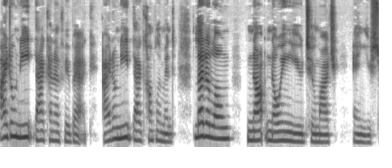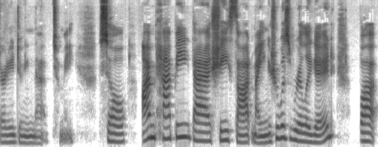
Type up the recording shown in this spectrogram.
I don't need that kind of feedback. I don't need that compliment, let alone not knowing you too much and you started doing that to me. So I'm happy that she thought my English was really good, but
